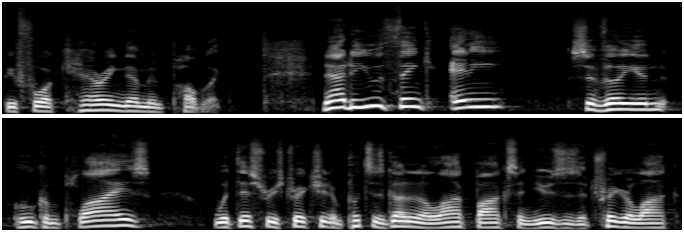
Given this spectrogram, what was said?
before carrying them in public. Now, do you think any civilian who complies with this restriction and puts his gun in a lockbox and uses a trigger lock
